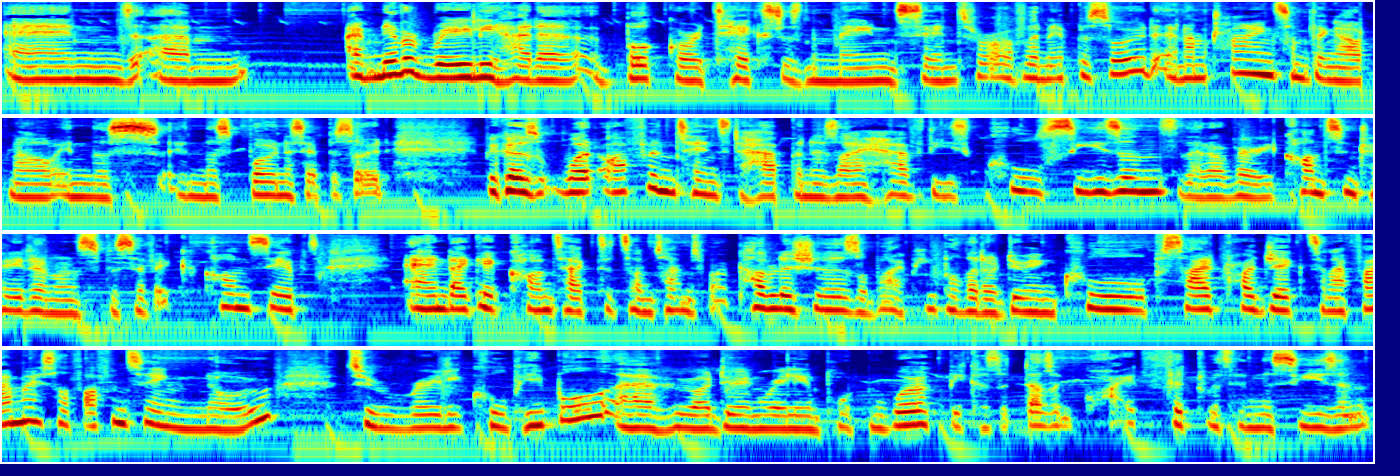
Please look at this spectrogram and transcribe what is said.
And um, I've never really had a, book or a text as the main center of an episode, and I'm trying something out now in this in this bonus episode, because what often tends to happen is I have these cool seasons that are very concentrated on a specific concept, and I get contacted sometimes by publishers or by people that are doing cool side projects. And I find myself often saying no to really cool people uh, who are doing really important work because it doesn't quite fit within the season.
